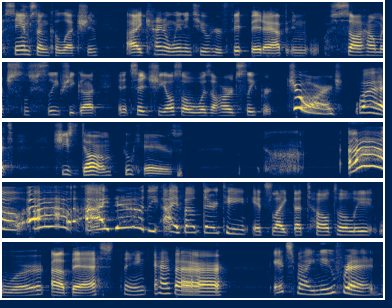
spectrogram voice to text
Samsung collection, I kind of went into her Fitbit app and saw how much sl- sleep she got, and it said she also was a hard sleeper. George! What? She's dumb. Who cares? Oh, oh, I know the iPhone 13. It's like the totally wor- uh, best thing ever. It's my new friend.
